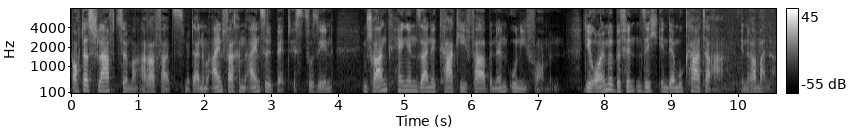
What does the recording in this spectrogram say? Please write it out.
Auch das Schlafzimmer Arafats mit einem einfachen Einzelbett ist zu sehen. Im Schrank hängen seine khakifarbenen Uniformen. Die Räume befinden sich in der Mukata'a in Ramallah.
